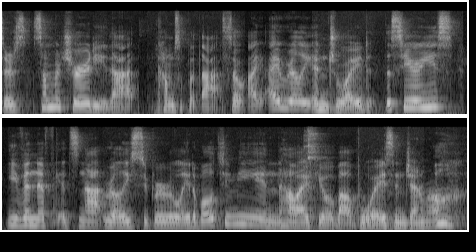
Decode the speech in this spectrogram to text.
there's some maturity that comes up with that. So I, I really enjoyed the series, even if it's not really super relatable to me and how I feel about boys in general.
